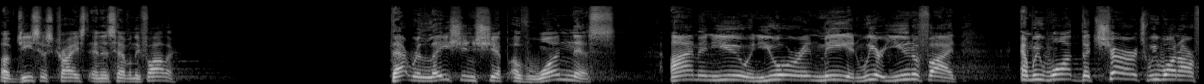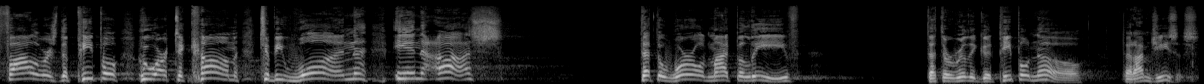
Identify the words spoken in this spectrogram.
of Jesus Christ and his Heavenly Father. That relationship of oneness I'm in you and you are in me and we are unified. And we want the church, we want our followers, the people who are to come to be one in us that the world might believe that they're really good people. Know that I'm Jesus,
